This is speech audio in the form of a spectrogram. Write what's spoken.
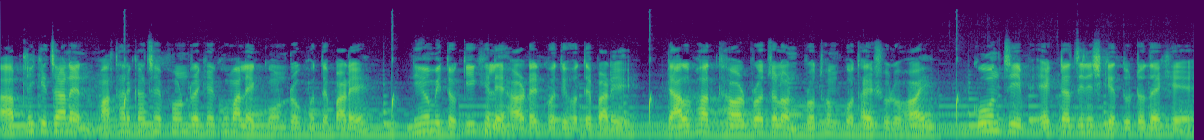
আপনি কি জানেন মাথার কাছে ফোন রেখে ঘুমালে কোন রোগ হতে পারে? নিয়মিত কি খেলে হার্টের ক্ষতি হতে পারে? ডাল ভাত খাওয়ার প্রচলন প্রথম কোথায় শুরু হয়? কোন জীব একটা জিনিসকে দুটো দেখে?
